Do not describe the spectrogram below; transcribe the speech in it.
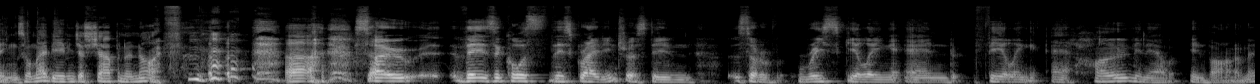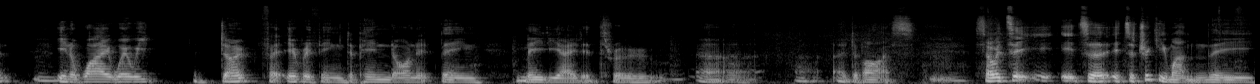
things, or maybe even just sharpen a knife. uh, so there's, of course, this great interest in sort of reskilling and feeling at home in our environment mm. in a way where we don't, for everything, depend on it being mediated through uh, a a device. So it's a it's a it's a tricky one the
